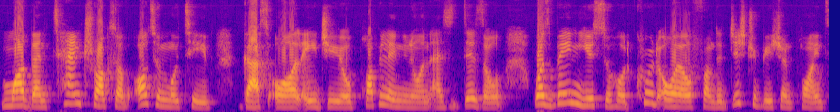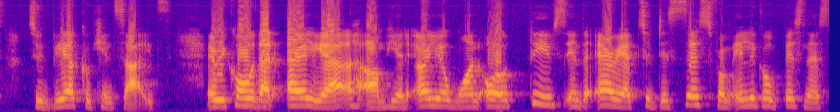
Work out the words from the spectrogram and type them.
more than 10 trucks of automotive gas oil AGO, popularly known as diesel, was being used to hold crude oil from the distribution point to their cooking sites. I recall that earlier, um, he had earlier warned oil thieves in the area to desist from illegal business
